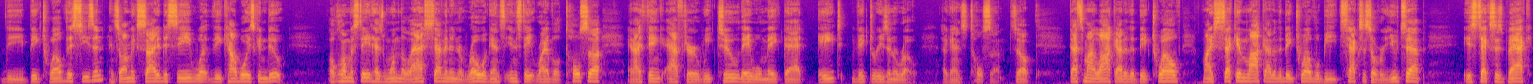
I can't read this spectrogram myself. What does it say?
the Big 12 this season. And so I'm excited to see what the Cowboys can do. Oklahoma State has won the last seven in a row against in state rival Tulsa. And I think after week two, they will make that eight victories in a row against Tulsa. So that's my lock out of the Big 12. My second lock out of the Big 12 will be Texas over UTEP. Is Texas back?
